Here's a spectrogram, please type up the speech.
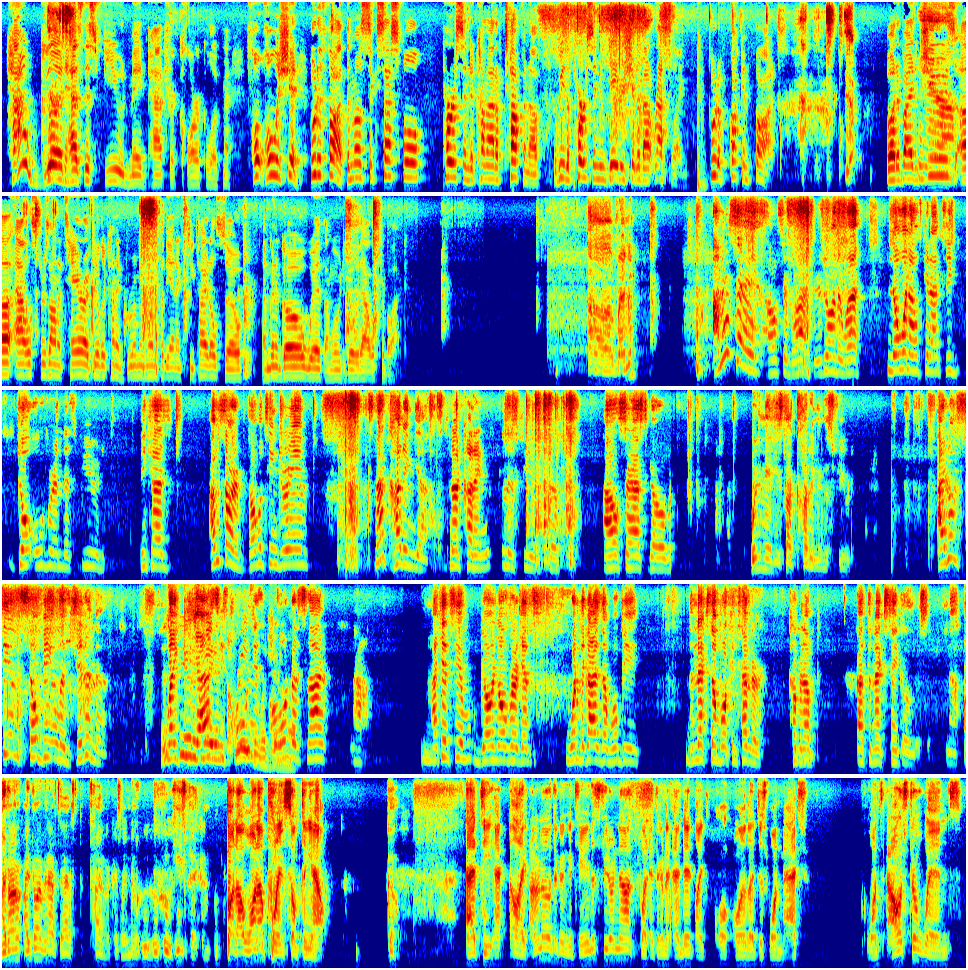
How good has this feud made Patrick Clark look, man? Holy shit, who'd have thought the most successful person to come out of Tough Enough would be the person who gave a shit about wrestling? Who'd have fucking thought? Yep. But if I had to choose, Yeah. uh, Aleister's on a tear. I feel they're kind of grooming him for the NXT title, so I'm gonna go with I'm going to go with Aleister Black. Uh, Raymond? I'm gonna say Aleister Black. There's no other way. No one else could actually go over in this feud because I'm sorry, Velveteen Dream. It's not cutting yet. It's not cutting in this feud. So Aleister has to go over. What do you mean he's not cutting in this feud? I don't see him still being legitimate. This like feud yes, made him he's holding crazy his own, but it's not. Nah. Hmm. I can't see him going over against one of the guys that will be the next number one contender coming hmm. up at the next takeover. So, no. I don't. I don't even have to ask Tyler because I know who, who who he's picking. But I want to point something out. Go. At the like, I don't know if they're going to continue this feud or not, but if they're going to end it like only like just one match, once Aleister wins,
